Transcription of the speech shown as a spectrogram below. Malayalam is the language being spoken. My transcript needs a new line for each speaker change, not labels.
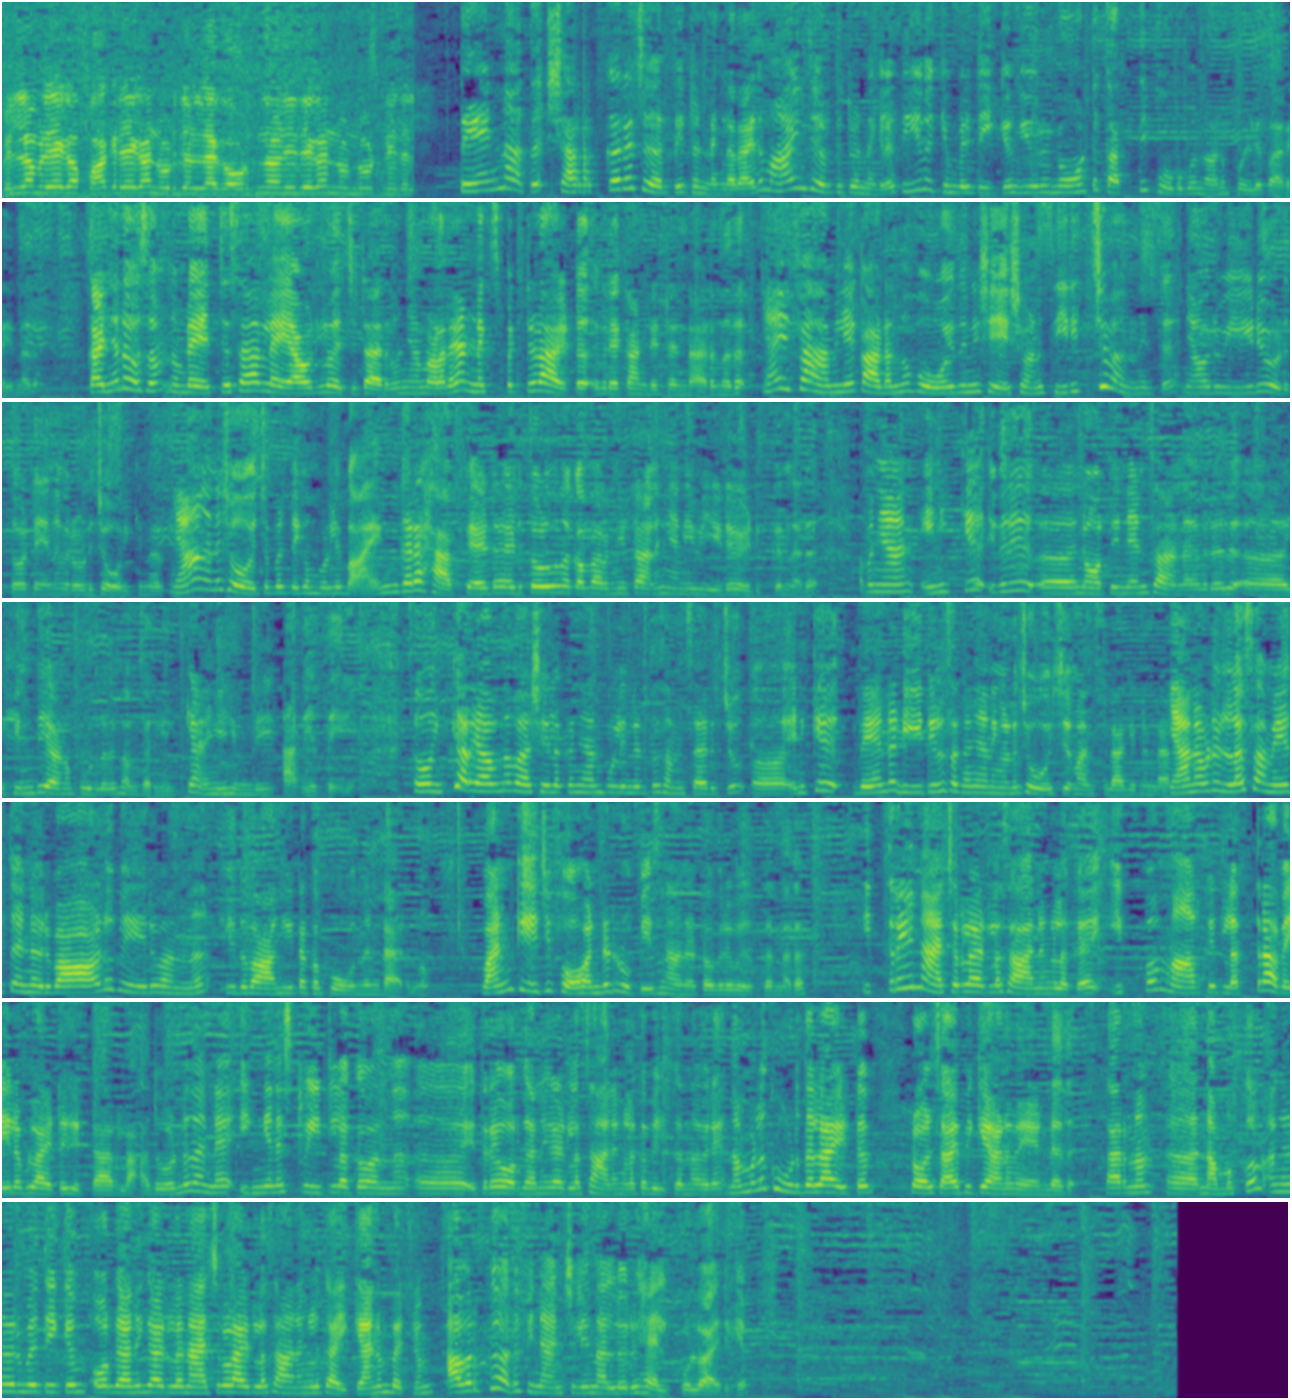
ಬೆಲ್ಲಂ ರೇಗ ಪಾಕ್ ರೇಗ ನೋಡಿದಲ್ಲಾಗ ಒರಿಜಿನಲ್ ಇದೇಗ ನೋಡ್ತೀನಿ
തേനകത്ത് ശർക്കര ചേർത്തിട്ടുണ്ടെങ്കിൽ അതായത് മായം ചേർത്തിട്ടുണ്ടെങ്കിൽ തീ വെക്കുമ്പോഴത്തേക്കും ഈ ഒരു നോട്ട് കത്തി പോകുമെന്നാണ് പുള്ളി പറയുന്നത്. കഴിഞ്ഞ ദിവസം നമ്മുടെ എച്ച് എസ് ആർ ലേ ഔട്ടിൽ വെച്ചിട്ടായിരുന്നു ഞാൻ വളരെ അൺഎക്സ്പെക്റ്റഡ് ആയിട്ട് ഇവരെ കണ്ടിട്ടുണ്ടായിരുന്നത്. ഞാൻ ഈ ഫാമിലിയെ കടന്നു പോയതിന് ശേഷമാണ് തിരിച്ചു വന്നിട്ട് ഞാൻ ഒരു വീഡിയോ എടുത്തോട്ടേന്ന് ഇവരോട് ചോദിക്കുന്നത്. ഞാൻ അങ്ങനെ ചോദിച്ചപ്പോഴത്തേക്കും പുള്ളി ഭയങ്കര ഹാപ്പി ആയിട്ട് എടുത്തോളൂ എന്നൊക്കെ പറഞ്ഞിട്ടാണ് ഞാൻ ഈ വീഡിയോ എടുക്കുന്നത്. അപ്പം ഞാൻ എനിക്ക് ഇവർ നോർത്ത് ഇന്ത്യൻസ് ആണ് ഇവർ ഹിന്ദിയാണ് കൂടുതലും സംസാരിക്കുന്നത്. എനിക്കാണെങ്കിൽ ഹിന്ദി അറിയത്തേയില്ല സോ എനിക്കറിയാവുന്ന ഭാഷയിലൊക്കെ ഞാൻ പുള്ളിന്റെ അടുത്ത് സംസാരിച്ചു. എനിക്ക് വേണ്ട ഡീറ്റെയിൽസ് ഒക്കെ ഞാൻ നിങ്ങളോട് ചോദിച്ച് മനസ്സിലാക്കിയിട്ടുണ്ട് ഞാൻ അവിടെ ഉള്ള സമയത്ത് തന്നെ ഒരുപാട് പേര് വന്ന് ഇത് വാങ്ങിയിട്ടൊക്കെ പോകുന്നുണ്ടായിരുന്നു. One K G four hundred റുപ്പീസിനാണ് കേട്ടോ അവർ വിൽക്കുന്നത്. ഇത്രയും നാച്ചുറൽ ആയിട്ടുള്ള സാധനങ്ങളൊക്കെ ഇപ്പം മാർക്കറ്റിൽ അത്ര അവൈലബിൾ ആയിട്ട് കിട്ടാറില്ല. അതുകൊണ്ട് തന്നെ ഇങ്ങനെ സ്ട്രീറ്റിലൊക്കെ വന്ന് ഇത്രയും ഓർഗാനിക് ആയിട്ടുള്ള സാധനങ്ങളൊക്കെ വിൽക്കുന്നവരെ നമ്മൾ കൂടുതലായിട്ടും പ്രോത്സാഹിപ്പിക്കുകയാണ് വേണ്ടത്. കാരണം നമുക്കും അങ്ങനെ വരുമ്പോഴത്തേക്കും ഓർഗാനിക് ആയിട്ടുള്ള നാച്ചുറൽ ആയിട്ടുള്ള സാധനങ്ങൾ കഴിക്കാനും പറ്റും. അവർക്ക് അത് ഫിനാൻഷ്യലി നല്ലൊരു ഹെൽപ്ഫുള്ളും ആയിരിക്കും.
